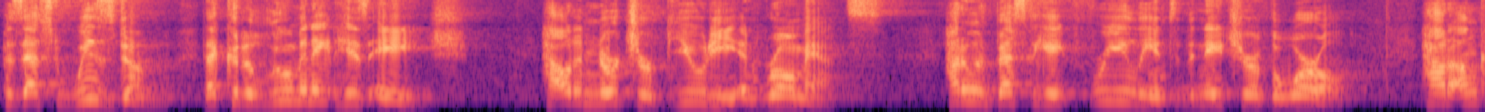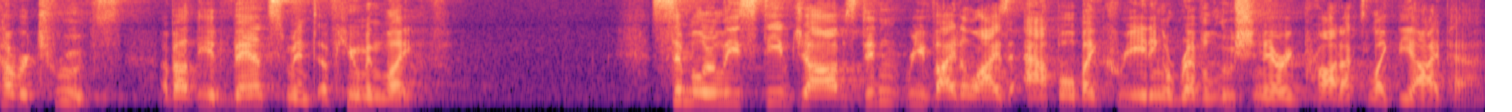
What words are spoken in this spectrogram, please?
possessed wisdom that could illuminate his age, how to nurture beauty and romance, how to investigate freely into the nature of the world, how to uncover truths about the advancement of human life. Similarly, Steve Jobs didn't revitalize Apple by creating a revolutionary product like the iPod.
